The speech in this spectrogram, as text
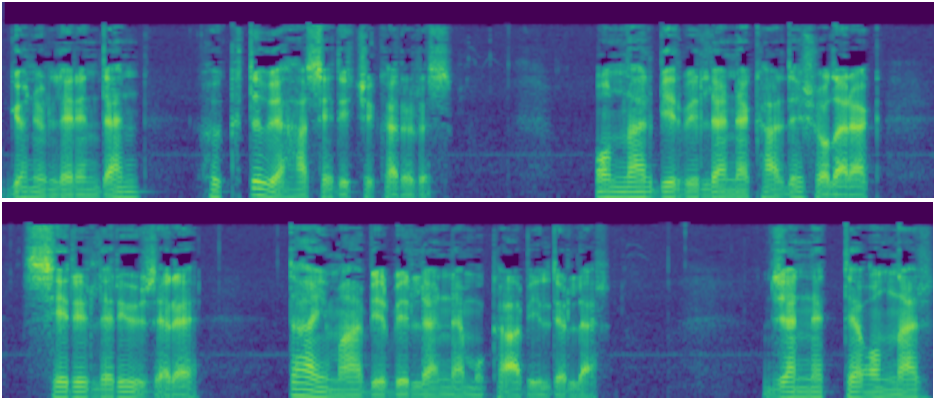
gönüllerinden hıktı ve hasedi çıkarırız. Onlar birbirlerine kardeş olarak serirleri üzere daima birbirlerine mukabildirler. Cennette onlar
